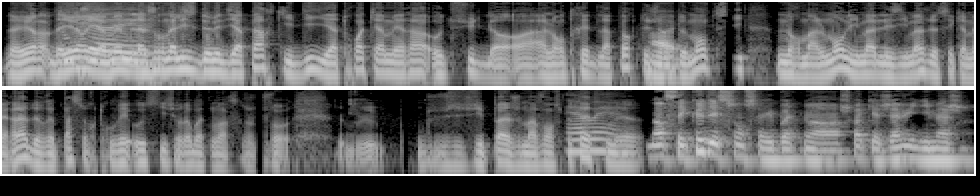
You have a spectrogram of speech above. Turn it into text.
D'ailleurs, d'ailleurs, il y a euh, même la journaliste de Mediapart qui dit il y a trois caméras au-dessus de la- à l'entrée de la porte et je Ouais. me demande si normalement les images de ces caméras-là ne devraient pas se retrouver aussi sur la boîte noire. Je, je, je sais pas, je m'avance Ah peut-être, ouais. mais Non, c'est que des sons sur les boîtes noires. hein. Je crois qu'il n'y a jamais eu d'image.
